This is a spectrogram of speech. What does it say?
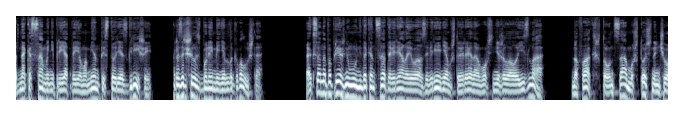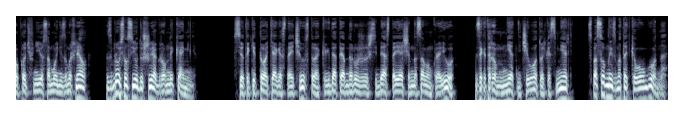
Однако самый неприятный ее момент — история с Гришей — разрешилась более-менее благополучно. Оксана по-прежнему не до конца доверяла его заверениям, что Ирена вовсе не желала ей зла, но факт, что он сам уж точно ничего против нее самой не замышлял, сбросил с ее души огромный камень. Все-таки то тягостное чувство, когда ты обнаружишь себя стоящим на самом краю, за которым нет ничего, только смерть, способна измотать кого угодно.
